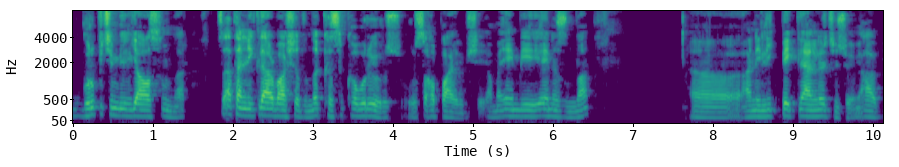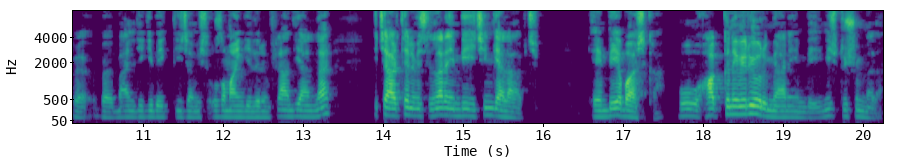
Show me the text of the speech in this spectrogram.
Grup için bilgi alsınlar. Zaten ligler başladığında kasıp kavuruyoruz. Orası apayrı bir şey. Ama NBA'yi en azından ee, hani lig bekleyenler için söylüyorum. Abi, ben ligi bekleyeceğim işte o zaman gelirim falan diyenler hiç ertelemesinler NBA için gel abicim. NBA başka. Bu hakkını veriyorum yani NBA'in hiç düşünmeden.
